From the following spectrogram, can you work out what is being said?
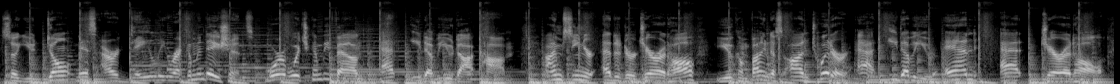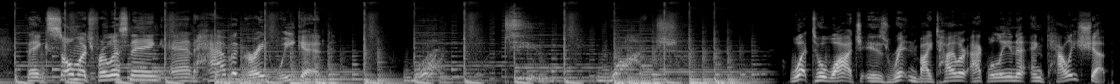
so you don't miss our daily recommendations, more of which can be found at EW.com. I'm Senior Editor Jared Hall. You can find us on Twitter at EW and at Jared Hall. Thanks so much for listening and have a great weekend. What to watch? What to Watch is written by Tyler Aquilina and Callie Shep,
